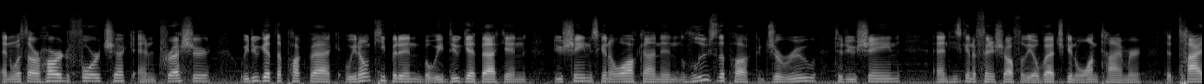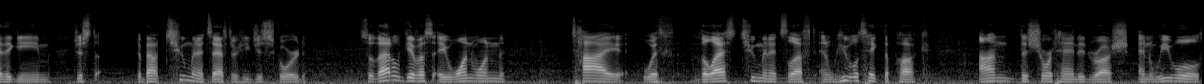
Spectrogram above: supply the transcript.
And with our hard forecheck and pressure, we do get the puck back. We don't keep it in, but we do get back in. Duchene is going to walk on in, lose the puck. Giroux to Duchene, and he's going to finish off with the Ovechkin one-timer to tie the game just about two minutes after he just scored. So that'll give us a 1-1 tie with the last two minutes left, and we will take the puck on the shorthanded rush, and we will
